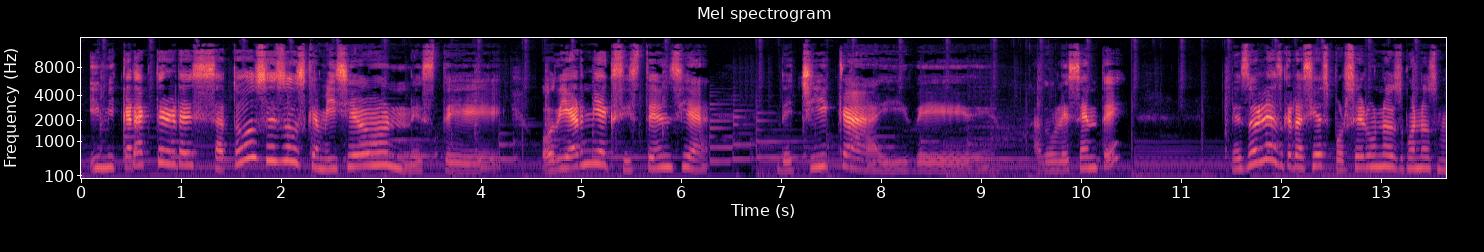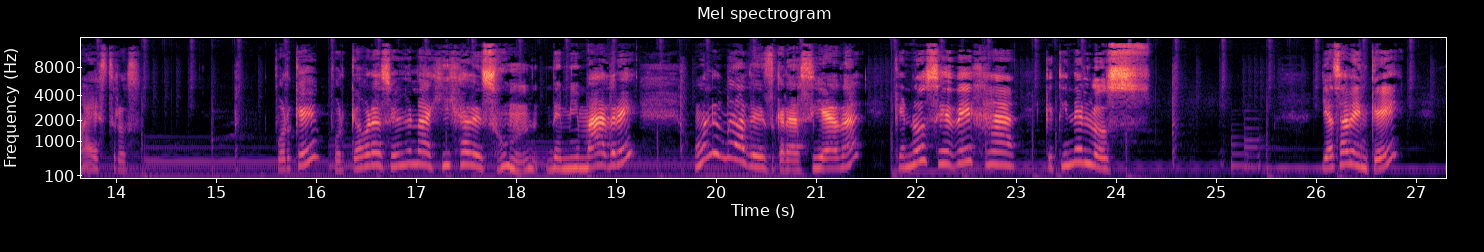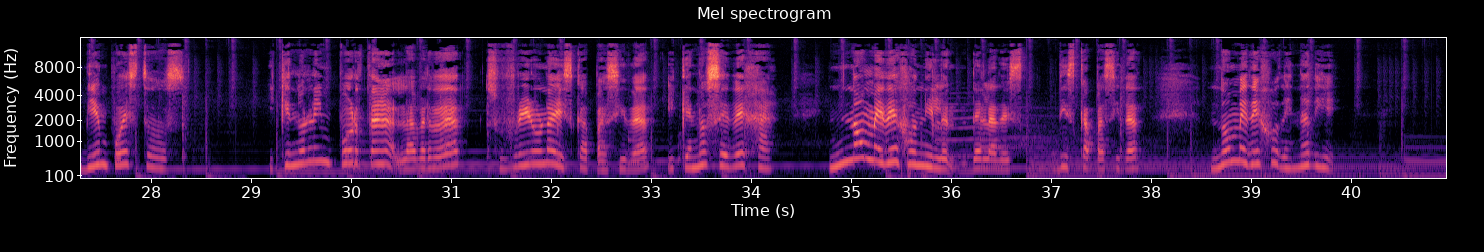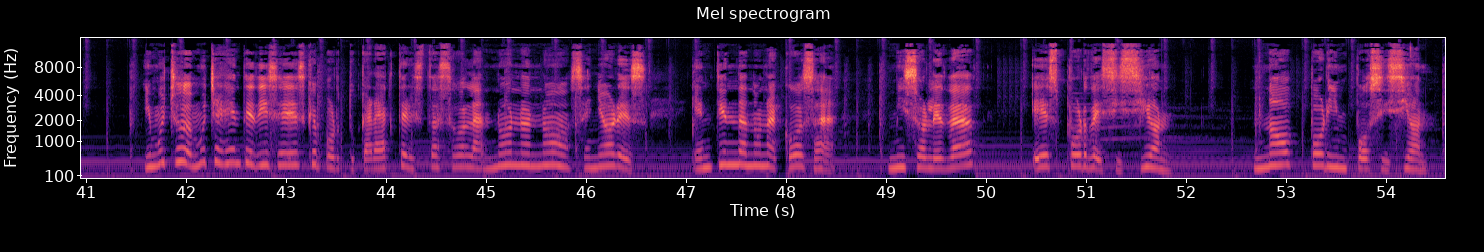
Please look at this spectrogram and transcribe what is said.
Y mi carácter gracias a todos esos que me hicieron este odiar mi existencia de chica y de adolescente. Les doy las gracias por ser unos buenos maestros. ¿Por qué? Porque ahora soy una hija de su de mi madre, una desgraciada que no se deja, que tiene los ¿ya saben qué? Bien puestos. Y que no le importa, la verdad, sufrir una discapacidad y que no se deja. No me dejo ni de la discapacidad. No me dejo de nadie. Y mucho, mucha gente dice es que por tu carácter estás sola. No, no, no, señores, entiendan una cosa. Mi soledad es por decisión, no por imposición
